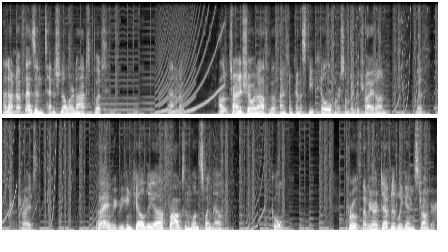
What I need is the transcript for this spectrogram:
I don't know if that's intentional or not, but I don't know. I'll try and show it off if I find some kind of steep hill or something to try it on with. Try it. Oh, hey, we, we can kill the uh, frogs in one swing now. Cool. Proof that we are definitely getting stronger.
